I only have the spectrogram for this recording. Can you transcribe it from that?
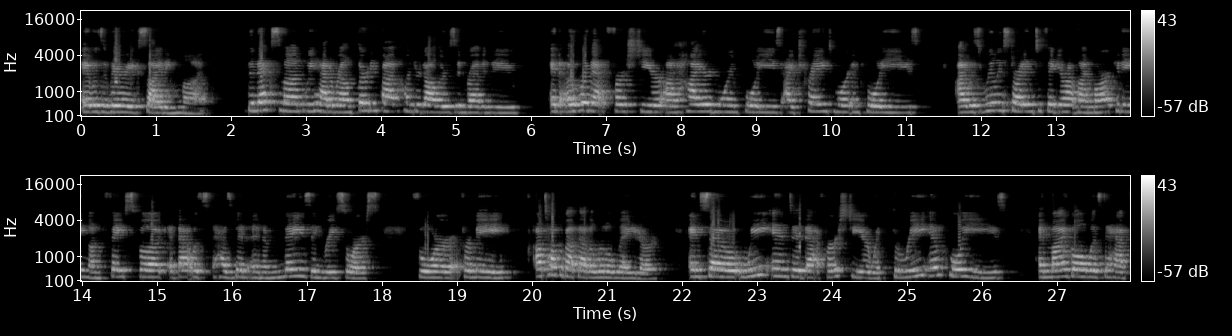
It was a very exciting month. The next month, we had around $3,500 in revenue. And over that first year, I hired more employees, I trained more employees. I was really starting to figure out my marketing on Facebook, and that was has been an amazing resource for for me. I'll talk about that a little later. And so we ended that first year with three employees and my goal was to have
